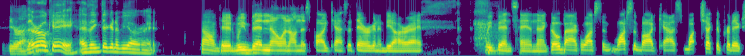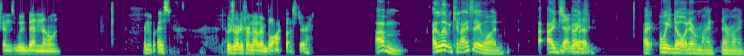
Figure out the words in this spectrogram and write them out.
to be reckoned They're with. okay. I think they're gonna be all right. Oh, dude, we've been knowing on this podcast that they were going to be all right. We've been saying that. Go back, watch the watch the podcast, wa check the predictions. We've been knowing. Anyways, Yeah. who's ready for another blockbuster? I'm. I live. Can I say one? I. I, Yeah, go I, ahead. I wait. No. Never mind. Never mind.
